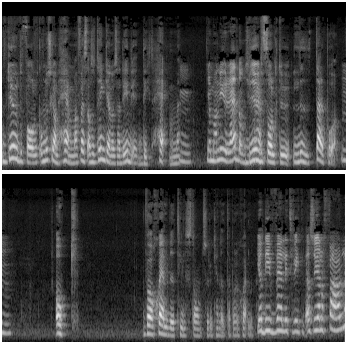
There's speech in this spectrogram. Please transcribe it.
bjud folk, om du ska ha en hemmafest, alltså tänk ändå så här, det är ditt hem. Ja, men han är ju rädd om sitt hem. Bjud folk du litar på. Mm. Och var själv i ett tillstånd så du kan lita på dig själv. Ja, det är väldigt viktigt. Alltså i alla fall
